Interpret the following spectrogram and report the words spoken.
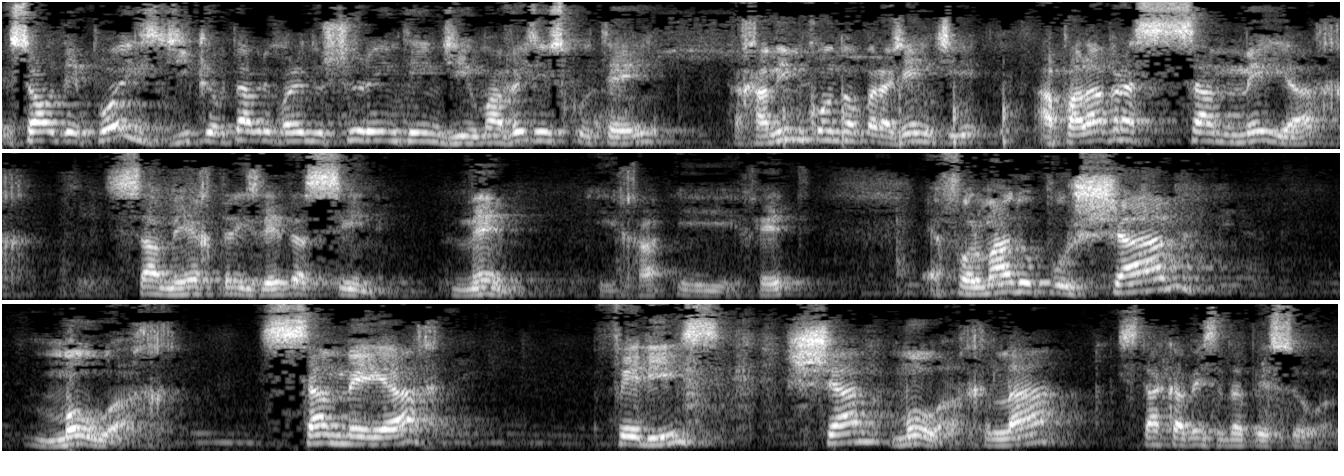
Pessoal, depois de que eu estava preparando o Shura, eu entendi. Uma vez eu escutei, a Hamim contou para a gente a palavra Sameach, Sameach, três letras, Sin, Mem e Het, é formado por Sham, Moach. Sameach, feliz, Sham, Moach. Lá está a cabeça da pessoa.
